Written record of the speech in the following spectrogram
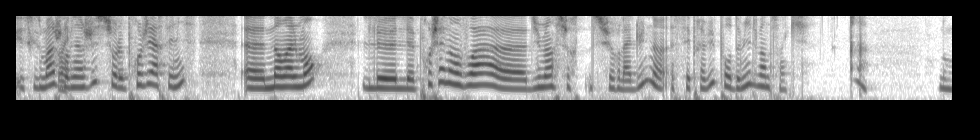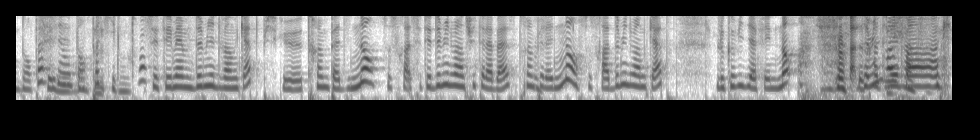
excuse-moi, je Ouais. reviens juste sur le projet Artemis. Euh, normalement, le, le prochain envoi euh, d'humains sur, sur la Lune, c'est prévu pour 2025. Ah. Donc dans pas si longtemps. dans pas si longtemps. C'était même 2024, puisque Trump a dit non, ce sera. C'était 2028 à la base. Trump il a dit non, ce sera 2024. Le Covid a fait non, ce sera Ce sera 2025.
